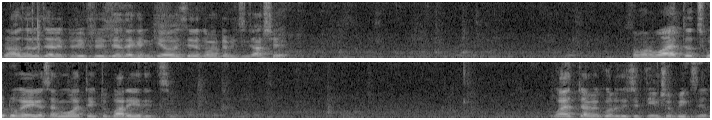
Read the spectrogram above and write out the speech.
ব্রাউজারে যান, একটা রিফ্রেশ দিয়ে দেখেন কি হয়েছে, এরকম একটা জিনিস আসে। তোমার ওয়ারটা ছোট হয়ে গেছে, আমি ওয়ারটা একটু বাড়িয়ে দিচ্ছি। ওয়ারটা আমি করে দিচ্ছি তিনশো পিক্সেল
